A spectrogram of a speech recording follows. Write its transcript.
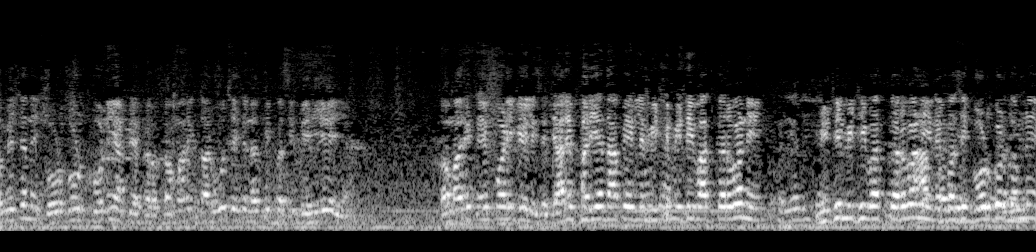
તમે છે ને ગોળ ગોળ ખોની આપ્યા કરો. તમારે કરવું છે કે નથી, પછી બેહીએ અહીંયા. તમારી ટેપ પડી ગયેલી છે. જયારે ફરિયાદ આપે એટલે મીઠી મીઠી વાત કરવાની, મીઠી મીઠી વાત કરવાની ને પછી ગોળ ગોળ તમને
